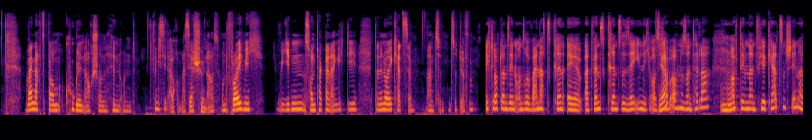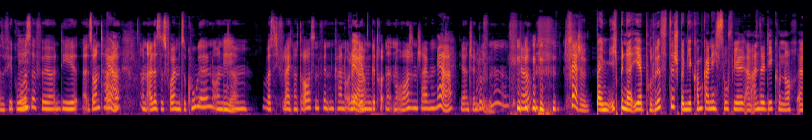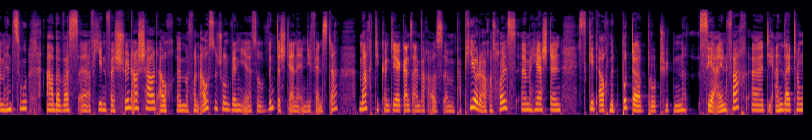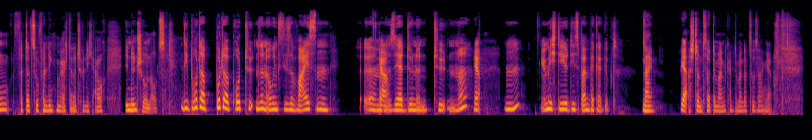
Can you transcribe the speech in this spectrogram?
Weihnachtsbaumkugeln auch schon hin und finde ich sieht auch immer sehr schön aus und freue ich mich jeden Sonntag dann eigentlich die dann neue Kerze anzünden zu dürfen. Ich glaube, dann sehen unsere Weihnachtsgren äh, Adventsgrenze sehr ähnlich aus. Ja? Ich habe auch nur so einen Teller, mhm. auf dem dann vier Kerzen stehen, also vier große mhm. für die Sonntage. Ja. Und alles ist voll mit so Kugeln und mhm. ähm, was ich vielleicht noch draußen finden kann oder ja. eben getrockneten Orangenscheiben, ja. die dann schön hm. duften. Hm. Ja. Sehr schön. Bei, ich bin da eher puristisch. Bei mir kommt gar nicht so viel ähm, andere Deko noch ähm, hinzu. Aber was äh, auf jeden Fall schön ausschaut, auch ähm, von außen schon, wenn ihr so Wintersterne in die Fenster macht, die könnt ihr ganz einfach aus ähm, Papier oder auch aus Holz ähm, herstellen. Es geht auch mit Butterbrottüten sehr einfach. Äh, die Anleitung dazu verlinken wir euch dann natürlich auch in den Show Notes. Die Butter Butterbrottüten sind übrigens diese weißen, ähm, ja. sehr dünnen Tüten, ne? Ja. Mhm. Nicht die, die es beim Bäcker gibt. Nein. Ja, stimmt, sollte man, könnte man dazu sagen, ja.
